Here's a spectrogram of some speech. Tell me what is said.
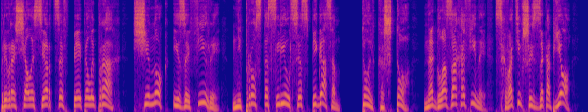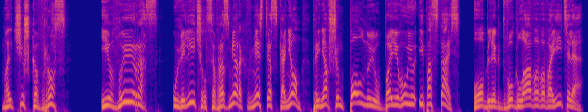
превращала сердце в пепел и прах. Щенок из эфиры не просто слился с Пегасом. Только что, на глазах Афины, схватившись за копье, мальчишка врос и вырос, увеличился в размерах вместе с конем, принявшим полную боевую ипостась. Облик двуглавого воителя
